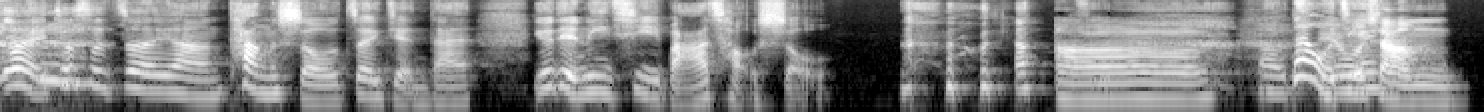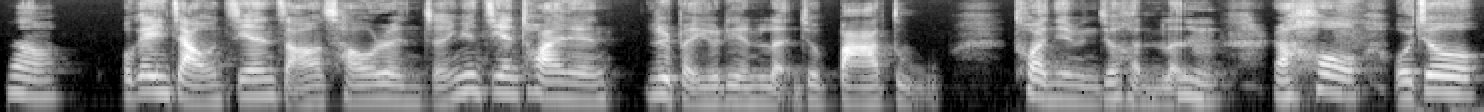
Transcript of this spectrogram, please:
对，就是这样，烫熟最简单，有点力气把它炒熟，啊，呃，但我今天想，嗯。我跟你讲，我今天早上超认真，因为今天突然间日本有点冷，就八度，突然间就很冷。然后我就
